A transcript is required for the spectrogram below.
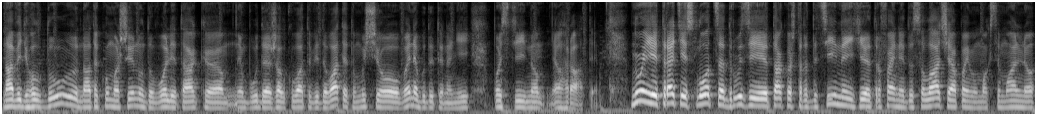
Навіть голду на таку машину доволі так е, буде жалкувати віддавати, тому що ви не будете на ній постійно грати. Ну і третій слот це, друзі, також традиційний е, трофейний досилач, апаємо максимально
